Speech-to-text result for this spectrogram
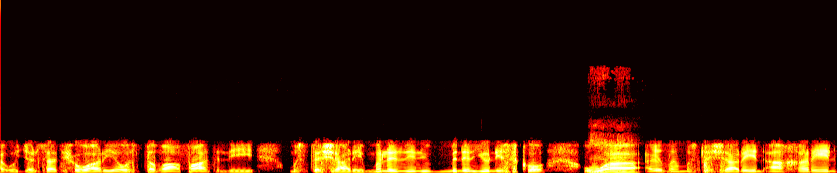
وجلسات حوارية واستضافات لمستشارين من اليونسكو وأيضا مستشارين آخرين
